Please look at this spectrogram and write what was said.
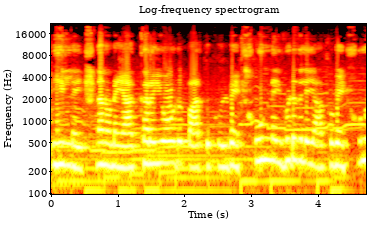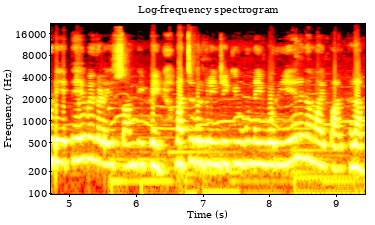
இல்லை நான் உன்னை அக்கறையோடு பார்த்துக் கொள்வேன். உன்னை விடுதலையாக்குவேன். உன்னுடைய தேவைகளை சந்திப்பேன். மற்றவர்கள் இன்றைக்கு உன்னை ஒரு ஏளனமாய் பார்க்கலாம்.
